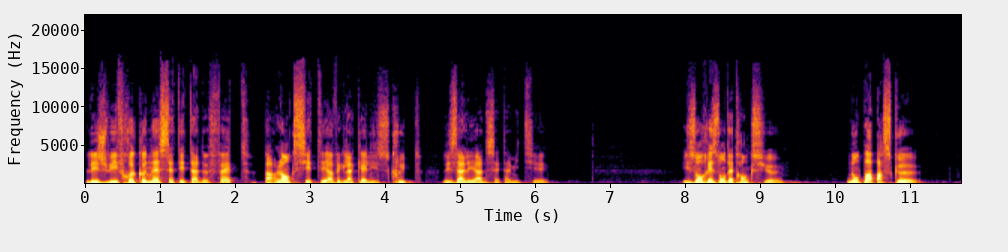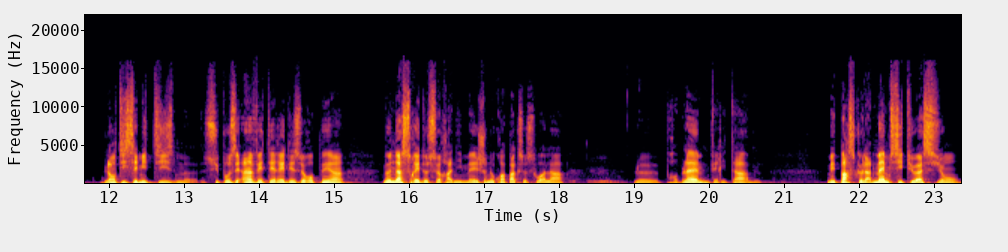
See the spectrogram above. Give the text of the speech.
Les Juifs reconnaissent cet état de fait par l'anxiété avec laquelle ils scrutent les aléas de cette amitié. Ils ont raison d'être anxieux, non pas parce que l'antisémitisme supposé invétéré des Européens menacerait de se ranimer, je ne crois pas que ce soit là le problème véritable, mais parce que la même situation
